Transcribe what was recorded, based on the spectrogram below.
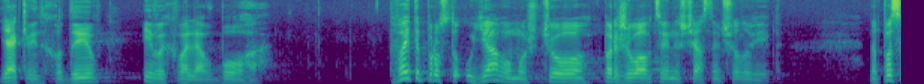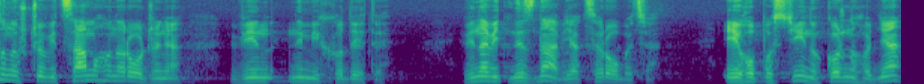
як він ходив і вихваляв Бога. Давайте просто уявимо, що переживав цей нещасний чоловік. Написано, що від самого народження він не міг ходити. Він навіть не знав, як це робиться. І його постійно кожного дня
